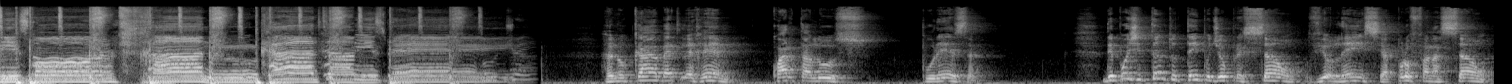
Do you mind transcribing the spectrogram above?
Mizmor, Hanukkah Tamizbei. Hanukkah Bethlehem, quarta luz, pureza. Depois de tanto tempo de opressão, violência, profanação,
